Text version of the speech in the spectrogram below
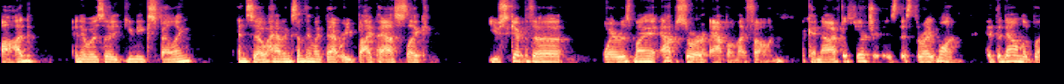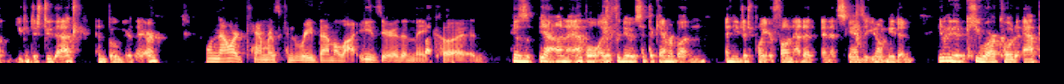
odd and it was a unique spelling. And so having something like that where you bypass like you skip the where is my app store app on my phone okay now i have to search it is this the right one hit the download button you can just do that and boom you're there well now our cameras can read them a lot easier than they could because yeah on apple all you have to do is hit the camera button and you just point your phone at it and it scans it you don't need a you don't need a qr code app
